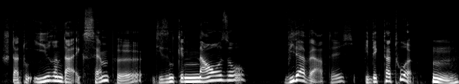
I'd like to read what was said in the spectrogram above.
statuieren da Exempel, die sind genauso widerwärtig wie Diktaturen. Mhm.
